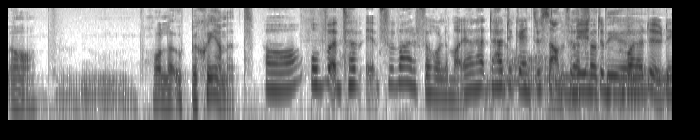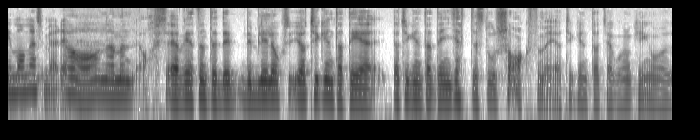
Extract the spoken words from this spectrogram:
ja, hålla uppe skenet. Ja, och för, för varför håller man? Det här tycker jag är Ja, intressant, för det är inte det- bara du, det är många som gör det. Ja, nej, men jag vet inte. Det, det blir också, jag, tycker inte att det är, jag tycker inte att det är en jättestor sak för mig. Jag tycker inte att jag går omkring och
